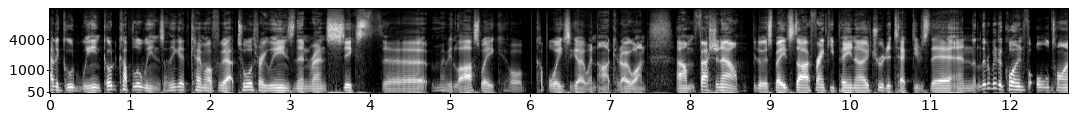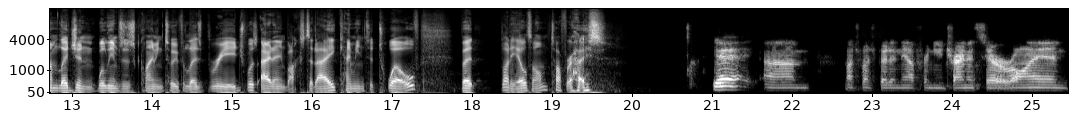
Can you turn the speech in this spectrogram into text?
had a good win, good couple of wins. I think it came off about two or three wins and then ran sixth uh, maybe last week or a couple of weeks ago when Art Cadeau won. Um, Fashional, bit of a speed star. Frankie Pino, True Detectives there, and a little bit of coin for all-time legend. Williams is claiming two for Les Bridge. Was 18 bucks today, came into 12, but bloody hell, Tom, tough race. Yeah, um, much much better now for a new trainer, Sarah Ryan.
